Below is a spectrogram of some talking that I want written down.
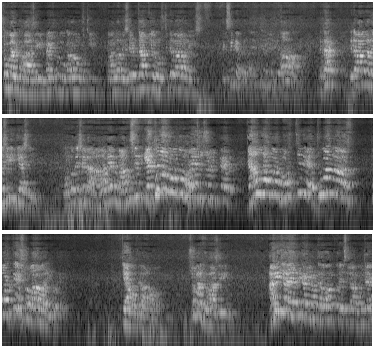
সম্মানিত হাজির বাইতুল মুকাররম মসজিদ বাংলাদেশের জাতীয় মসজিদে মারামারি দেখছেন না আপনারা? হ্যাঁ, এটা এটা বাংলাদেশের ইতিহাসে অন্য দেশে না আমাদের মানুষের এত মতন হয়েছে চরিত্রের যে আল্লাহ মসজিদে জুমার নামাজ পড়তে এসে মারামারি করে। কেমন সম্মানিত হাজির আমি যে আয়াতে কারিমা তেলাওয়াত করেছিলাম, আমি জানি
